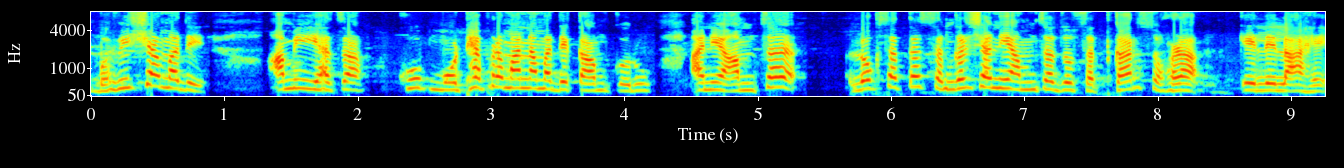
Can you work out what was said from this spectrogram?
भविष्यामध्ये आम्ही ह्याचा खूप मोठ्या प्रमाणामध्ये काम करू. आणि आमचा लोकसत्ता संघर्षाने आमचा जो सत्कार सोहळा केलेला आहे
